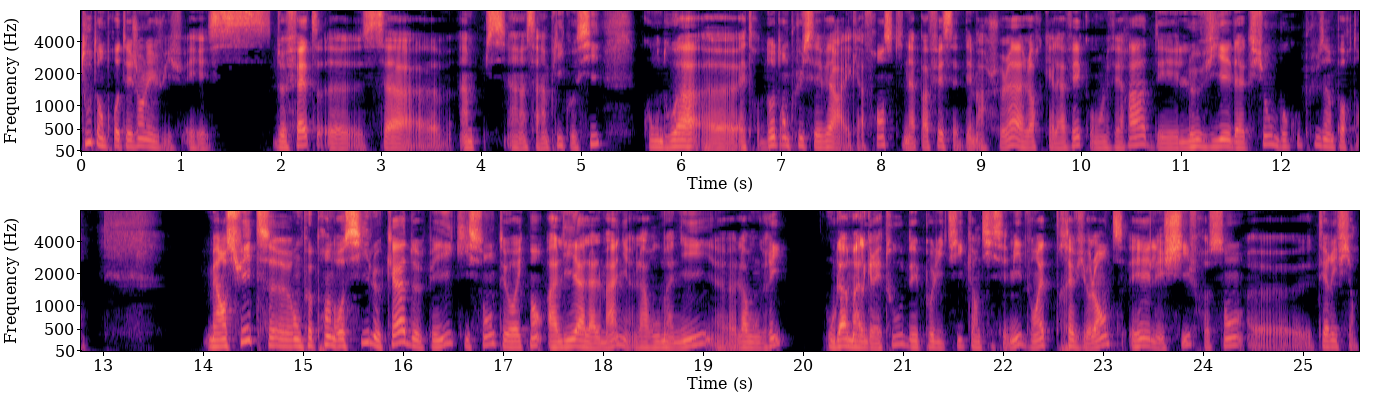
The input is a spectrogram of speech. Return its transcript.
tout en protégeant les juifs, et de fait, euh, ça, implique aussi qu'on doit euh, être d'autant plus sévère avec la France qui n'a pas fait cette démarche-là, alors qu'elle avait, comme on le verra, des leviers d'action beaucoup plus importants. Mais ensuite, euh, on peut prendre aussi le cas de pays qui sont théoriquement alliés à l'Allemagne, la Roumanie, la Hongrie, où là, malgré tout, des politiques antisémites vont être très violentes, et les chiffres sont terrifiants.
